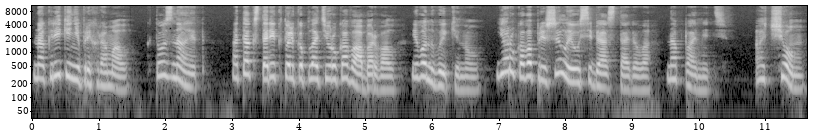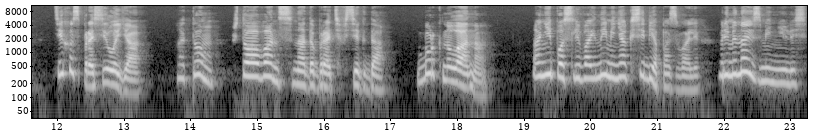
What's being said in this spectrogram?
на крики не прихромал, кто знает. А так старик только платье рукава оборвал и вон выкинул. Я рукава пришила и у себя оставила, на память. «О чем?» – тихо спросила я. «О том, что аванс надо брать всегда», – буркнула она. Они после войны меня к себе позвали. Времена изменились.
